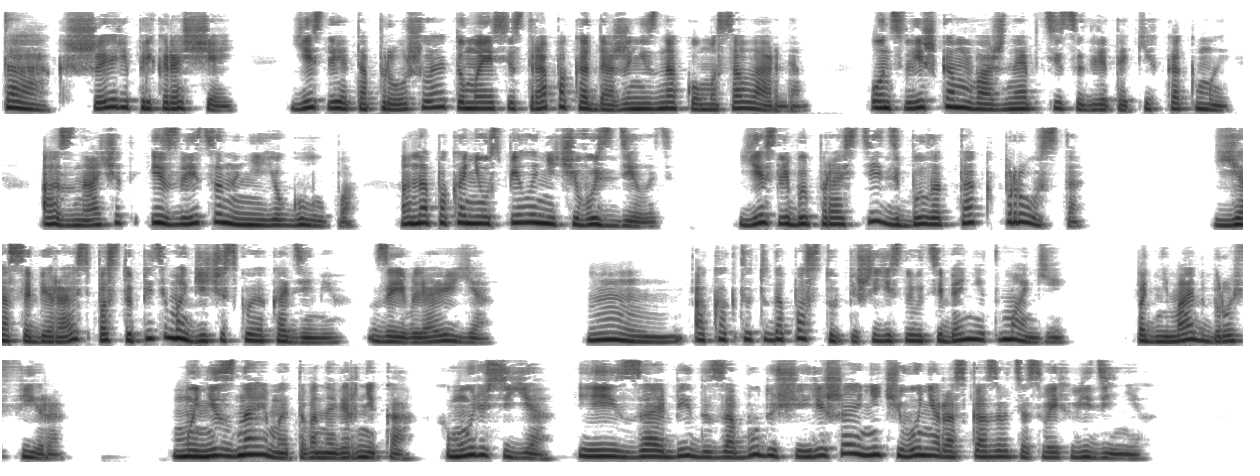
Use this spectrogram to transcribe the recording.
«Так, Шерри, прекращай. Если это прошлое, то моя сестра пока даже не знакома с Алардом. Он слишком важная птица для таких, как мы, а значит, и злиться на нее глупо. Она пока не успела ничего сделать. Если бы простить было так просто. Я собираюсь поступить в магическую академию, заявляю я. «Ммм, а как ты туда поступишь, если у тебя нет магии?» Поднимает бровь Фира. «Мы не знаем этого наверняка», — хмурюсь я, и из-за обиды за будущее решаю ничего не рассказывать о своих видениях.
